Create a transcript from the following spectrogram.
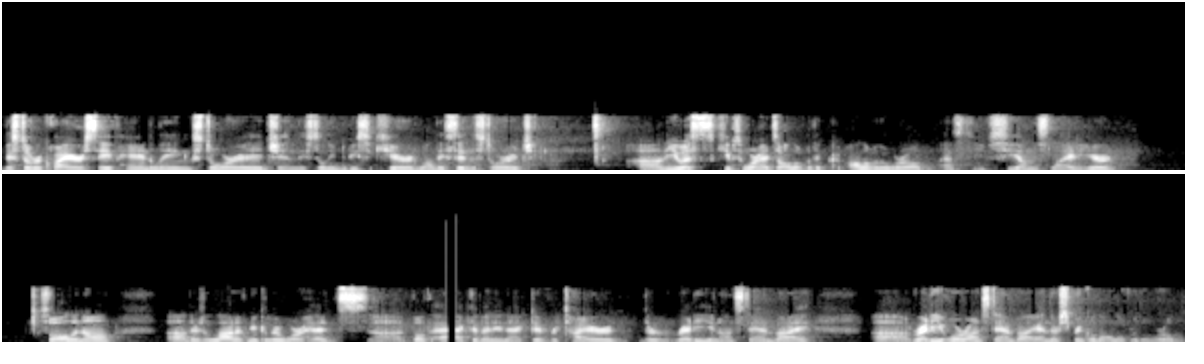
they still require safe handling, storage, and they still need to be secured while they sit in storage. Uh, the U.S. keeps warheads all over the all over the world, as you see on the slide here. So all in all, uh, there's a lot of nuclear warheads, uh, both active and inactive, retired. They're ready and on standby, uh, ready or on standby, and they're sprinkled all over the world.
